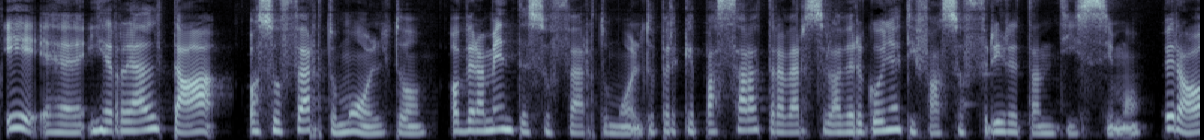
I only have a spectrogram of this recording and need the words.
e eh, in realtà ho sofferto molto, ho veramente sofferto molto perché passare attraverso la vergogna ti fa soffrire tantissimo, però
